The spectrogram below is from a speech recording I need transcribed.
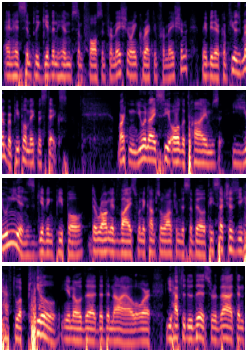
and has simply given him some false information or incorrect information. Maybe they're confused. Remember, people make mistakes. Martin, you and I see all the times unions giving people the wrong advice when it comes to long-term disability, such as you have to appeal, you know, the, the denial or you have to do this or that. And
